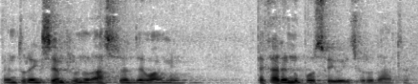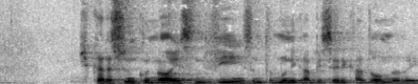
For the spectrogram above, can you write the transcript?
pentru exemplul unor astfel de oameni pe care nu poți să-i uiți vreodată. și care sunt cu noi, sunt vii, sunt în unica biserică a Domnului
